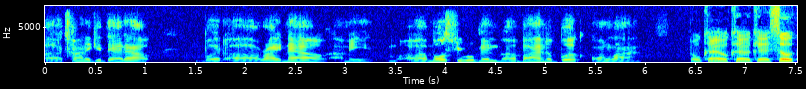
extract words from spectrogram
uh, trying to get that out. But right now, I mean, most people have been buying the book online. Okay, okay, okay. So,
